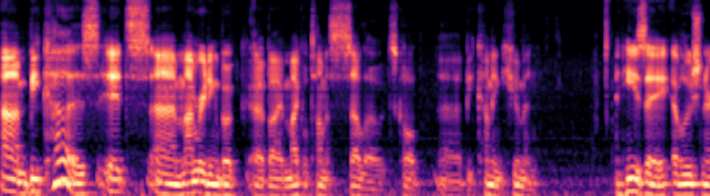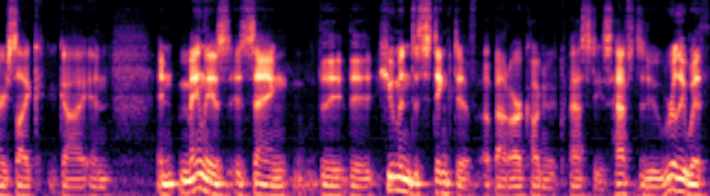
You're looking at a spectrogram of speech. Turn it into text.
um, because it's, um, I'm reading a book uh, by Michael Tomasello. It's called uh, Becoming Human, and he's a evolutionary psych guy, and and mainly is, is saying the the human distinctive about our cognitive capacities has to do really with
